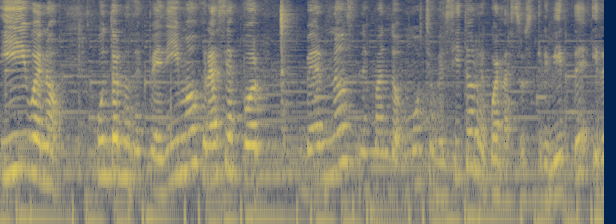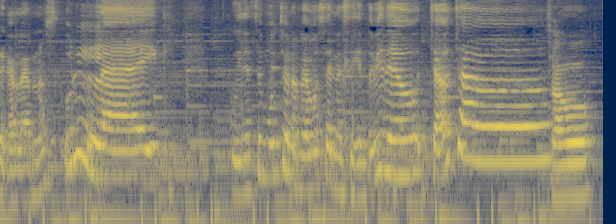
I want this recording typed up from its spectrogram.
Y bueno, juntos nos despedimos. Gracias por vernos. Les mando muchos besitos. Recuerda suscribirte y regalarnos un like. Cuídense mucho. Nos vemos en el siguiente video. Chao, chao. Chao.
